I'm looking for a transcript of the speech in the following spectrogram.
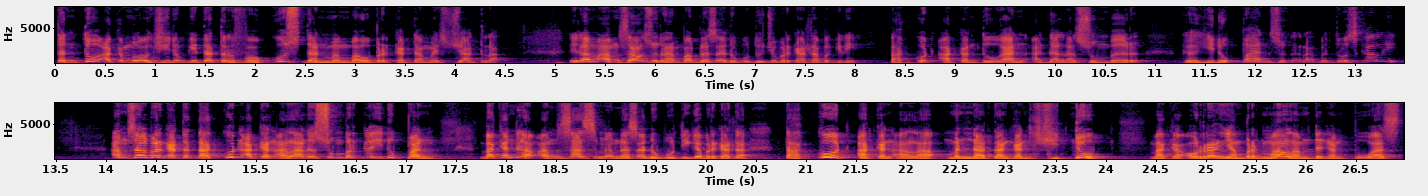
tentu akan membawa hidup kita terfokus dan membawa berkat damai sejahtera. Di dalam Amsal saudara 14 ayat 27 berkata begini, takut akan Tuhan adalah sumber kehidupan saudara. Betul sekali. Amsal berkata takut akan Allah adalah sumber kehidupan. Bahkan dalam Amsal 19 ayat 23 berkata, takut akan Allah mendatangkan hidup. Maka orang yang bermalam dengan puas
